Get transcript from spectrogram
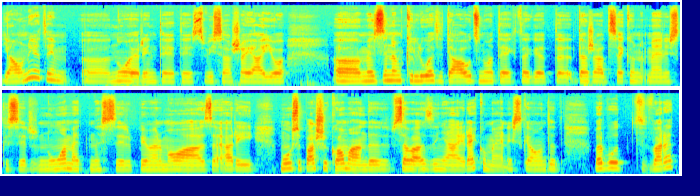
jaunietim uh, noorientēties visā šajā, jo uh, mēs zinām, ka ļoti daudz notiek tagad uh, dažādas ekonomiskas ir nometnes, ir piemēram oāze, arī mūsu pašu komanda savā ziņā ir ekumeniska, un tad varbūt varat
